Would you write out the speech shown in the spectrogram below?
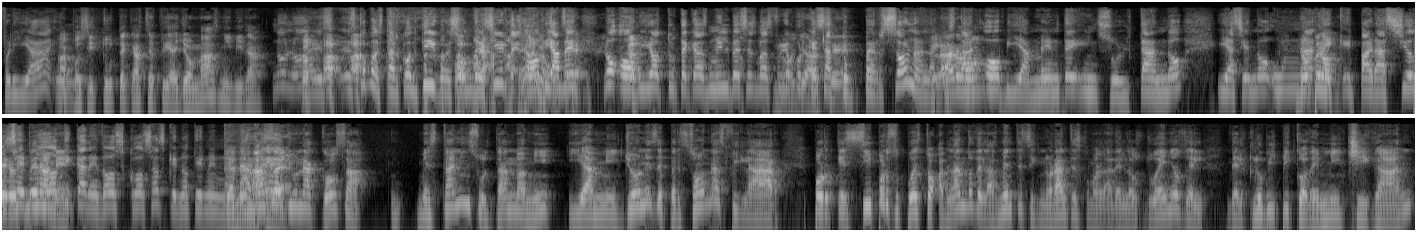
fría. y- Ah, pues si tú te quedaste fría, yo más, mi vida. No, no, es, es como estar contigo, es un decirte. Obviamente, no, obvio, tú te quedas mil veces más frío No, porque es a tu persona la Claro. que están obviamente insultando y haciendo una No, pero- equiparación pero espérame. semiótica de dos cosas que no tienen nada además que ver. hay una cosa, me están insultando a mí y a millones de personas, Pilar. Porque sí, por supuesto, hablando de las mentes ignorantes como la de los dueños del, del club hípico de Michigan,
